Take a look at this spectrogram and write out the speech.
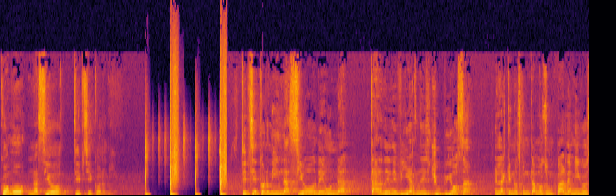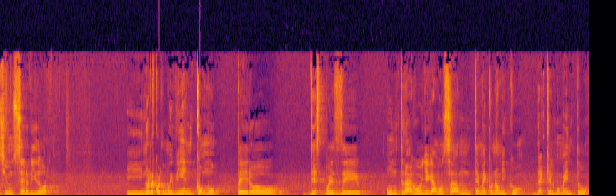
¿Cómo nació Tipsy Economy? Tipsy Economy nació de una tarde de viernes lluviosa en la que nos juntamos un par de amigos y un servidor. Y no recuerdo muy bien cómo, pero después de un trago llegamos a un tema económico de aquel momento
